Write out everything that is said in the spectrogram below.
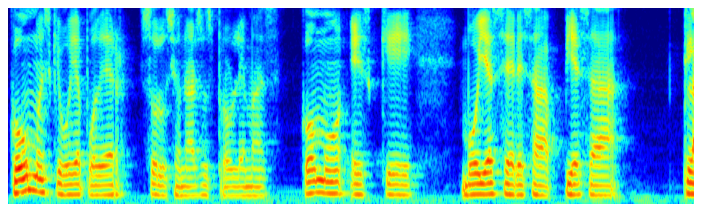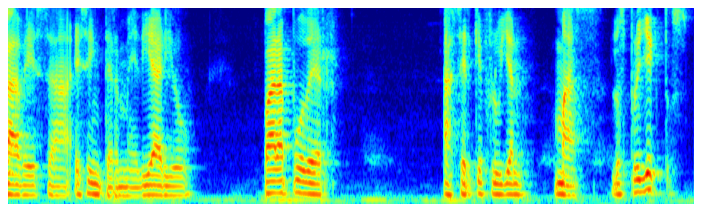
cómo es que voy a poder solucionar sus problemas, cómo es que voy a ser esa pieza clave, ese intermediario para poder hacer que fluyan más los proyectos.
